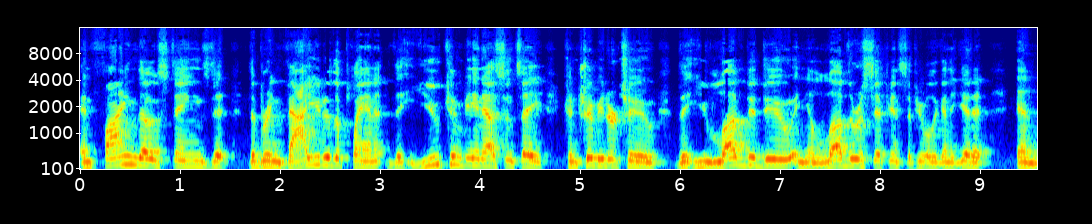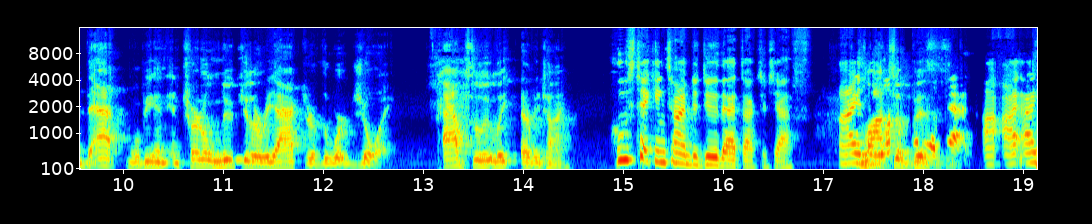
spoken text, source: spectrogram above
And find those things that that bring value to the planet that you can be in essence a contributor to, that you love to do, and you love the recipients, the people that are going to get it, and that will be an internal nuclear reactor of the word joy. Absolutely every time. Who's taking time to do that, Dr. Jeff? I lots of business. I, I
